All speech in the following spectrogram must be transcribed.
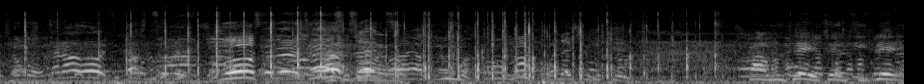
Vamos! Come play, Chelsea, play.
